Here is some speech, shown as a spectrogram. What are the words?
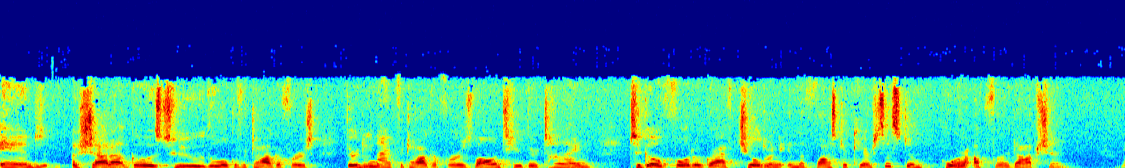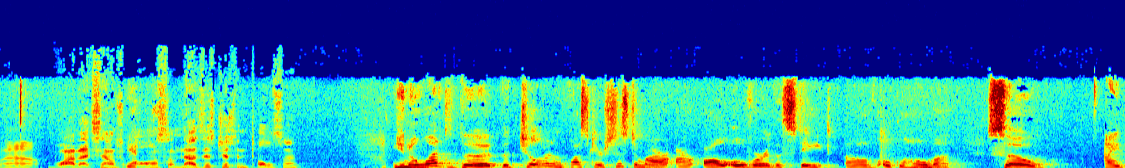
And a shout out goes to the local photographers. 39 photographers volunteered their time to go photograph children in the foster care system who are up for adoption. Wow. Wow, that sounds yeah. awesome. Now, is this just in Tulsa? You know what? The, the children in the foster care system are, are all over the state of Oklahoma. So I,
